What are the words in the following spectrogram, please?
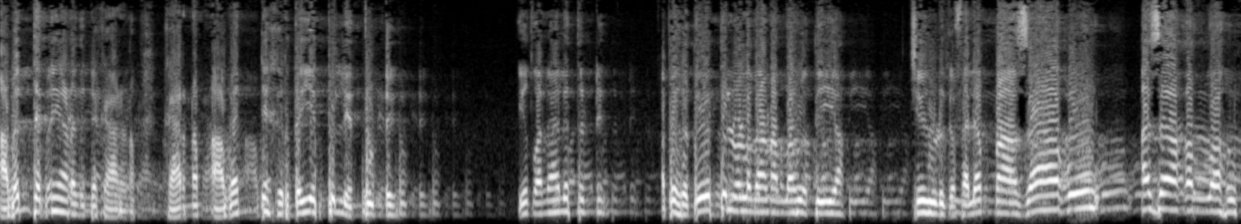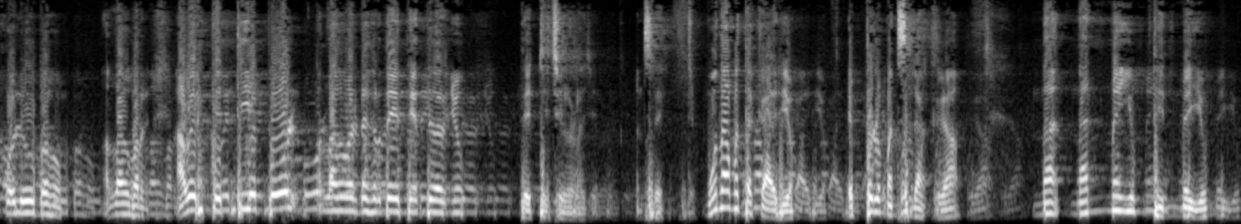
അവൻ തന്നെയാണ് അതിന്റെ കാരണം. കാരണം അവന്റെ ഹൃദയത്തിൽ എന്തുണ്ട്? ഈ തലാലത്തുണ്ട് അപ്പൊ ഹൃദയത്തിലുള്ളതാണ് അള്ളാഹു എന്ത് ചെയ്യുക? ചെയ്തു കൊടുക്കുക. അള്ളാഹു പറഞ്ഞു. അവർ തെറ്റിയപ്പോൾ അള്ളാഹു അവരുടെ ഹൃദയത്തെ എന്ത് പറഞ്ഞു തെറ്റിച്ചു കളഞ്ഞു. മനസ്സിലായി മൂന്നാമത്തെ കാര്യം എപ്പോഴും മനസ്സിലാക്കുക നന്മയും തിന്മയും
